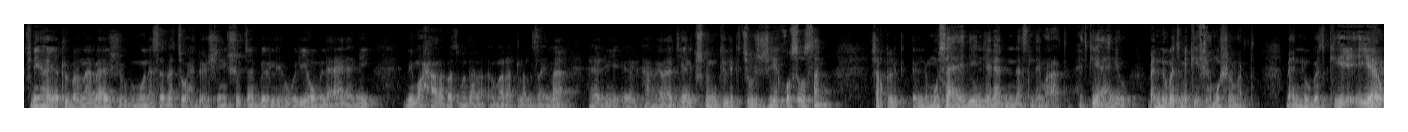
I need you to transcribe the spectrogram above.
في نهاية البرنامج وبمناسبة 21 شتنبر اللي هو اليوم العالمي لمحاربة مرض الالزهايمر هذه الكاميرا ديالك شنو يمكن لك توجهي خصوصا شنقول لك المساعدين ديال هاد الناس اللي مرض؟ حيت كيعانيو مع النوبات ما كيفهموش المرض مع النوبات كيعياو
